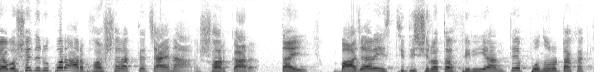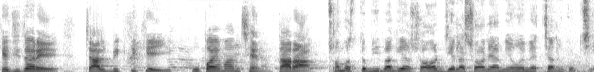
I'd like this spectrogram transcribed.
ব্যবসায়ীদের উপর আর ভরসা রাখতে চায় না সরকার তাই বাজারে স্থিতিশীলতা ফিরিয়ে আনতে পনেরো টাকা কেজি দরে চাল বিক্রিকেই উপায় মানছেন তারা। সমস্ত বিভাগীয় শহর, জেলা শহরে আমি ওএমএস চালু করছি।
